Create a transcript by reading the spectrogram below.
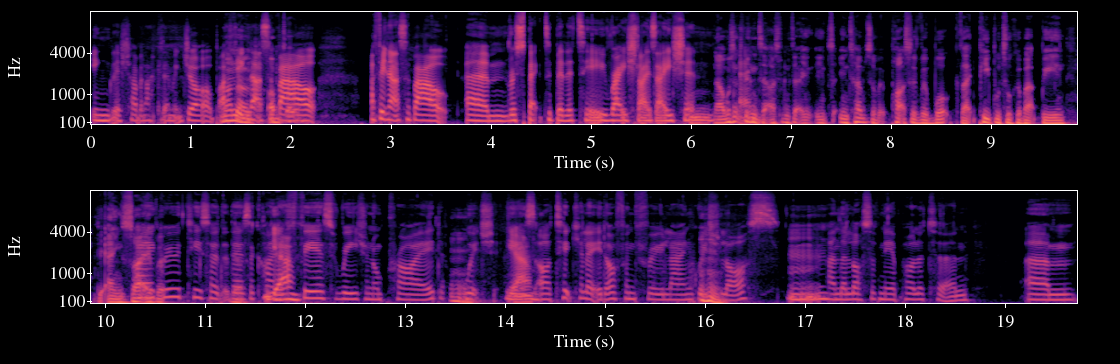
English, have an academic job. I No, think no, that's I'm talking- about. I think that's about um, respectability, racialization. Now, I wasn't um, thinking that. I was thinking that in, in terms of it, parts of the book, like people talk about being the anxiety. I agree with Tissot that there's a kind Yeah. of fierce regional pride, Mhm. which Yeah. is articulated often through language Mhm. loss mm, and the loss of Neapolitan, um,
